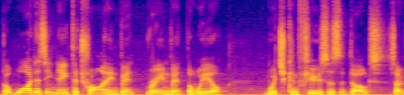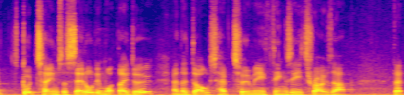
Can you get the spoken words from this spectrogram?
but why does he need to try and invent, reinvent the wheel? which confuses the dogs. So good teams are settled in what they do, and the dogs have too many things he throws up that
